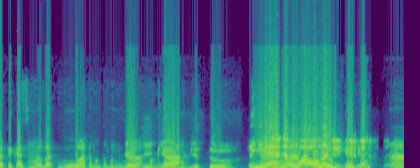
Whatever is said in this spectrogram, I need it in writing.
ketika sahabat gue, teman-teman gue, oke gajinya lah, begitu Iya, Gajinya atau wow deh. Nah,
